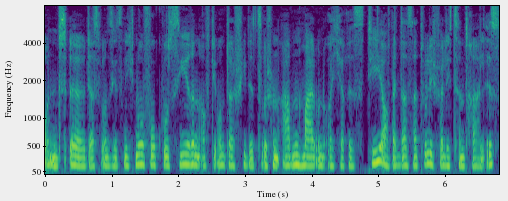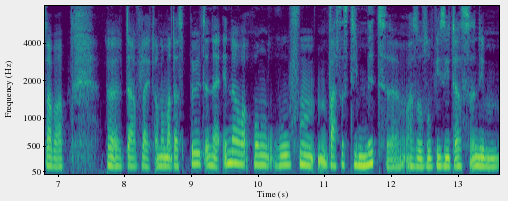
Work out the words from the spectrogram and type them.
Und äh, dass wir uns jetzt nicht nur fokussieren auf die Unterschiede zwischen Abendmahl und Eucharistie, auch wenn das natürlich völlig zentral ist, aber äh, da vielleicht auch nochmal das Bild in Erinnerung rufen, was ist die Mitte? Also so wie Sie das in dem,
